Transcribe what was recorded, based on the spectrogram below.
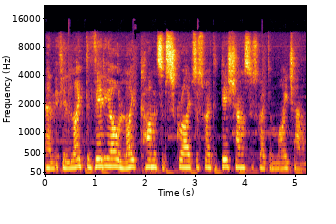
Um, if you like the video, like, comment, subscribe, subscribe to this channel, subscribe to my channel.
